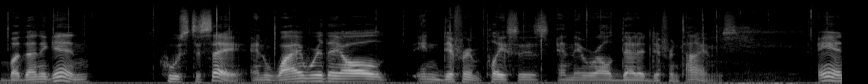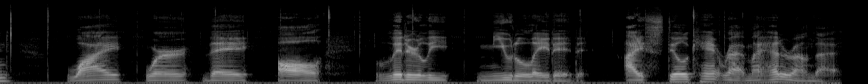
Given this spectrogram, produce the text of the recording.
But then again, who's to say? And why were they all in different places and they were all dead at different times? And why were they all literally mutilated? I still can't wrap my head around that.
